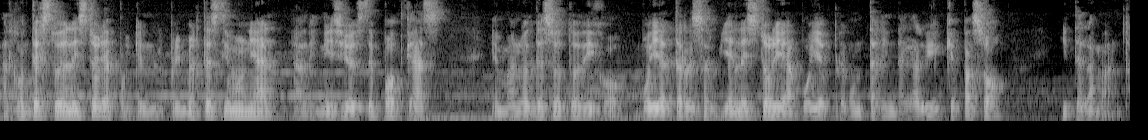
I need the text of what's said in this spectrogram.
al contexto de la historia, porque en el primer testimonial, al inicio de este podcast, Emanuel de Soto dijo, voy a aterrizar bien la historia, voy a preguntar, indagar bien qué pasó y te la mando.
